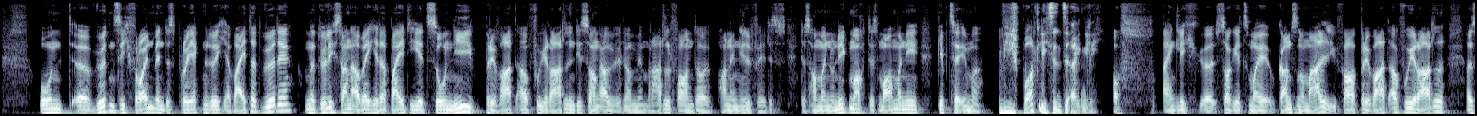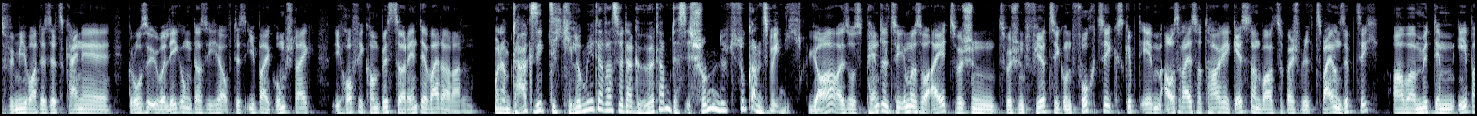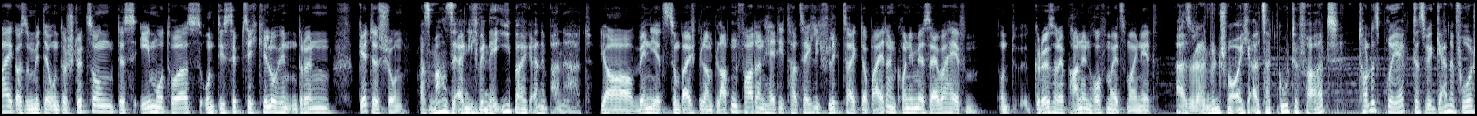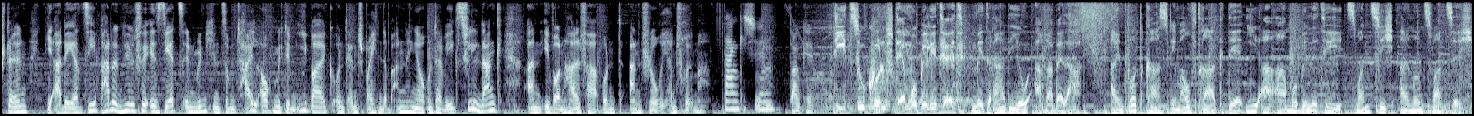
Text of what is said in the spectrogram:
und äh, würden sich freuen, wenn das Projekt natürlich erweitert würde. Und natürlich sind auch welche dabei, die jetzt so nie privat auf viel radeln, die sagen, ah, mit dem Radl fahren, da Pannenhilfe, das, das haben wir noch nie gemacht, das machen wir nie, gibt's ja immer. Wie sportlich sind Sie eigentlich? Ach, eigentlich äh, sage ich jetzt mal ganz normal. Ich fahre privat auf viel Radl. Also für mich war das jetzt keine große Überlegung, dass ich hier auf das E-Bike umsteige. Ich hoffe, ich komme bis zur Rente weiter radeln. Und am Tag 70 Kilometer, was wir da gehört haben, das ist schon nicht so ganz wenig. Ja, also es pendelt sich immer so ein zwischen, zwischen 40 und 50. Es gibt eben Ausreißertage. Gestern war es zum Beispiel 72. Aber mit dem E-Bike, also mit der Unterstützung des E-Motors und die 70 Kilo hinten drin, geht es schon. Was machen Sie eigentlich, wenn der E-Bike eine Panne hat? Ja, wenn jetzt zum Beispiel am Platten fahre, dann hätte ich tatsächlich Flickzeug dabei, dann kann ich mir selber helfen. Und größere Pannen hoffen wir jetzt mal nicht. Also dann wünschen wir euch allzeit gute Fahrt. Tolles Projekt, das wir gerne vorstellen. Die ADAC Pannenhilfe ist jetzt in München zum Teil auch mit dem E-Bike und entsprechendem Anhänger unterwegs. Vielen Dank an Yvonne Halfer und an Florian Frömer. Dankeschön. Danke. Die Zukunft der Mobilität mit Radio Arabella. Ein Podcast im Auftrag der IAA Mobility 2021.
